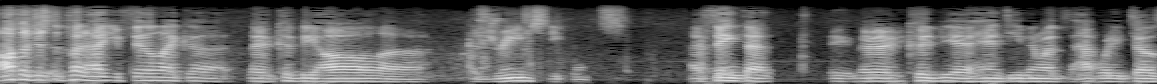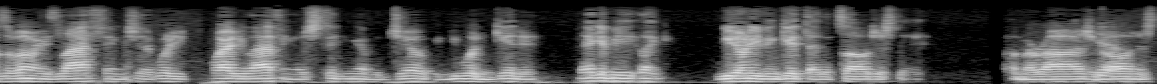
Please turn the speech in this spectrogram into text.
also just to put how you feel like uh, that could be all uh, a dream sequence. I think Mm. that it- there could be a hint even with how, what he tells the woman. He's laughing. She's like, "What? Are you, why are you laughing?" I was thinking of a joke, and you wouldn't get it. That could be like you don't even get that it's all just a, a mirage or Yeah. all in his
